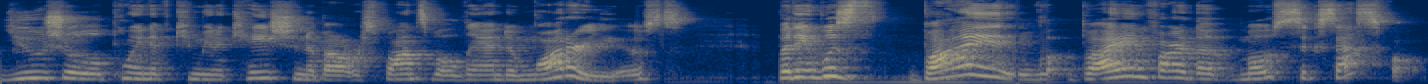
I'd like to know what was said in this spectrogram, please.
usual point of communication about responsible land and water use, but it was by by and far the most successful.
